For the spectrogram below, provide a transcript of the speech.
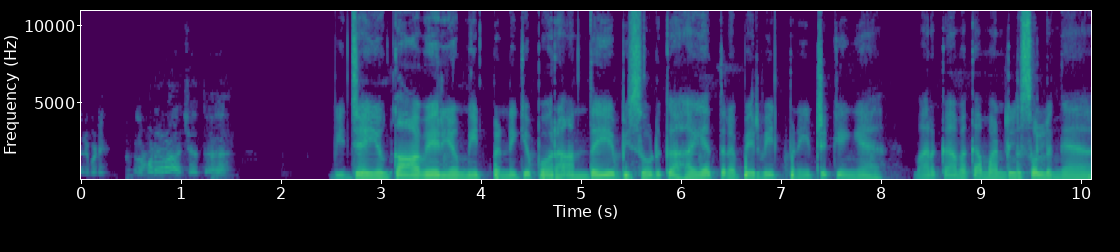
சரி பாட்டி ரொம்ப நேரம் ஆச்சு அத்தை. விஜயும் காவேரியும் மீட் பண்ணிக்க போகிற அந்த எபிசோடுக்காக எத்தனை பேர் வெயிட் பண்ணிகிட்ருக்கீங்க மறக்காமல் கமெண்டில் சொல்லுங்கள்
